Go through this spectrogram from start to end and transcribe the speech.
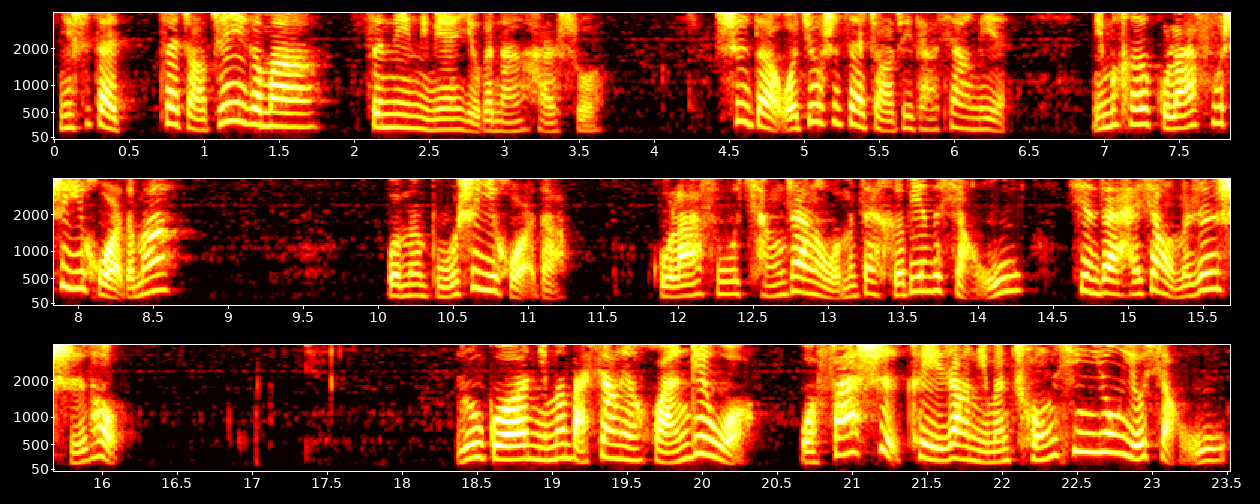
你是在在找这个吗？森林里面有个男孩说：“是的，我就是在找这条项链。你们和古拉夫是一伙的吗？”我们不是一伙的，古拉夫强占了我们在河边的小屋，现在还向我们扔石头。如果你们把项链还给我，我发誓可以让你们重新拥有小屋。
